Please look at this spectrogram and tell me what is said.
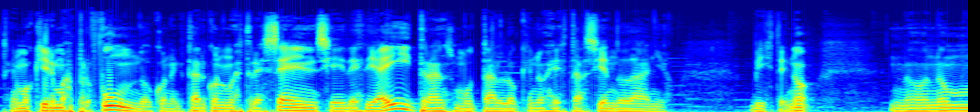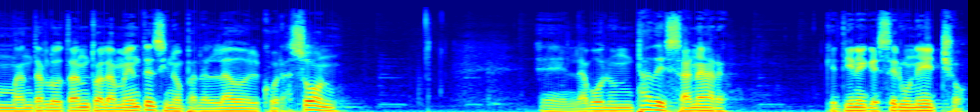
tenemos que ir más profundo, conectar con nuestra esencia y desde ahí transmutar lo que nos está haciendo daño. ¿Viste? No, no, no mandarlo tanto a la mente, sino para el lado del corazón. Eh, la voluntad de sanar, que tiene que ser un hecho,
